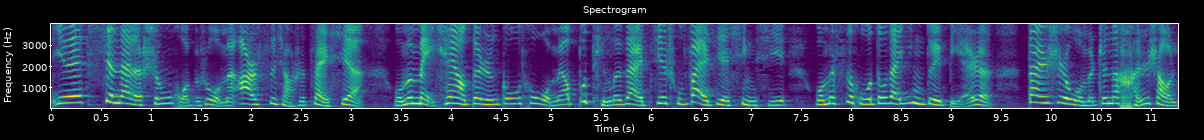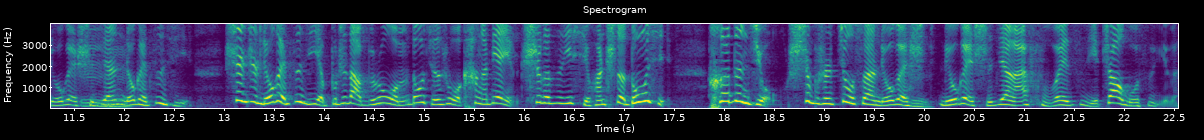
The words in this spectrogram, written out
因为现在的生活，比如说我们二十四小时在线，我们每天要跟人沟通，我们要不停的在接触外界信息，我们似乎都在应对别人，但是我们真的很少留给时间，留给自己，甚至留给自己也不知道。比如说，我们都觉得说我看个电影，吃个自己喜欢吃的东西。喝顿酒是不是就算留给时、留给时间来抚慰自己、照顾自己了？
